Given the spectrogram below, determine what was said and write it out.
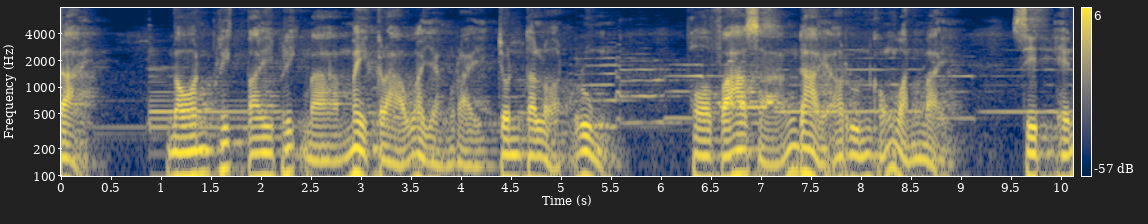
ได้ นอนพลิกไปพลิกมาไม่กล่าวว่าอย่างไร จนตลอดรุ่ง พอฟ้าสางได้อรุณของวันใหม่ สิทธิ์เห็น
